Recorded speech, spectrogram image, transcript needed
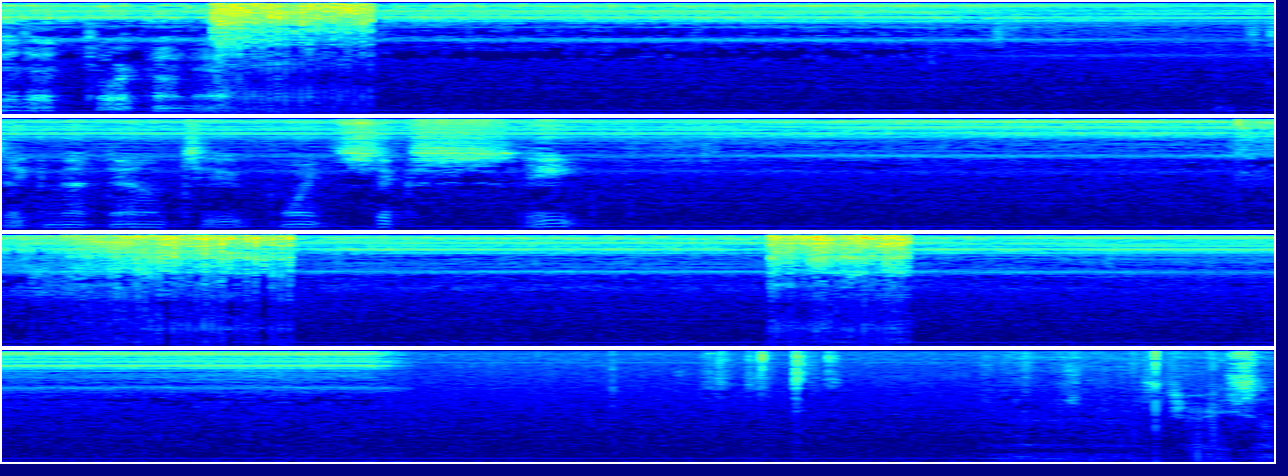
Bit of torque on that. Taking that down to 0.68. Uh, Let's try some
